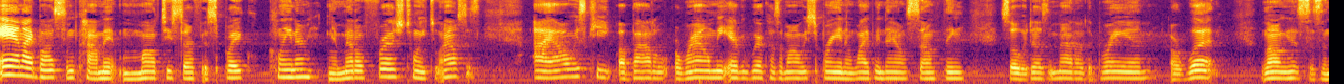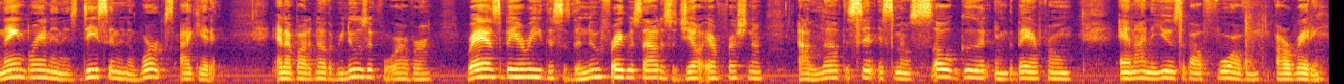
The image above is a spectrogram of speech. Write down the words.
And I bought some Comet multi-surface spray cleaner in Metal Fresh, 22 ounces. I always keep a bottle around me everywhere because I'm always spraying and wiping down something. So it doesn't matter the brand or what. Long as it's a name brand and it's decent and it works, I get it. And I bought another Renuzit Forever Raspberry. This is the new fragrance out. It's a gel air freshener. I love the scent. It smells so good in the bathroom. And I used about four of them already.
